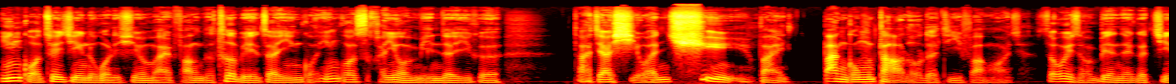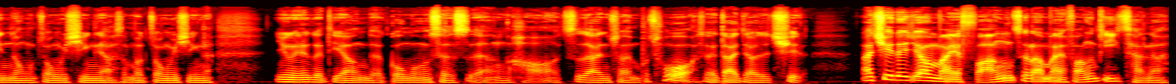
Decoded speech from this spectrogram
英国最近如果你去买房子，特别在英国，英国是很有名的一个大家喜欢去买办公大楼的地方啊。这为什么变成一个金融中心啊？什么中心啊？因为那个地方的公共设施很好，治安算不错，所以大家就去了。啊，去了就要买房子了，买房地产了。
